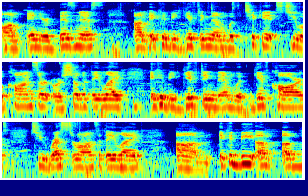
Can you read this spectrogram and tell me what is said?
um, in your business. Um, it could be gifting them with tickets to a concert or a show that they like. It could be gifting them with gift cards to restaurants that they like. Um, it could be a, a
